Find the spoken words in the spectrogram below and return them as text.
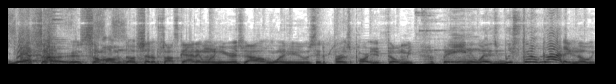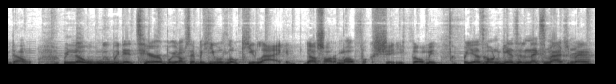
Yes, sir. There's some. Um, oh, shut up, Sasuke. I didn't want to hear it. I want to hear you say the first part. You feel me? But anyways, we still got it. No, we don't. We know we, we did terrible. You know what I'm saying? But he was low key lagging. Y'all saw the motherfucker shit. You feel me? But yeah, let's go and get into the next match, man.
